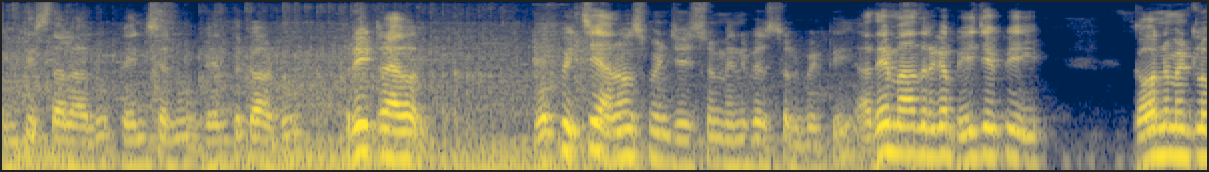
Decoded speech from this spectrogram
ఇంటి స్థలాలు pension health card free travel ఒప్పించి అనౌన్స్మెంట్ చేసిన మేనిఫెస్టోలు పెట్టి అదే మాదిరిగా బీజేపీ గవర్నమెంట్లో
